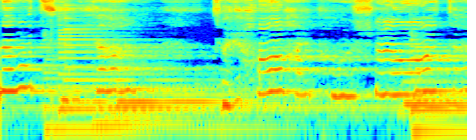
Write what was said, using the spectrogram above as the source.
能怎样？最后还不是我的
